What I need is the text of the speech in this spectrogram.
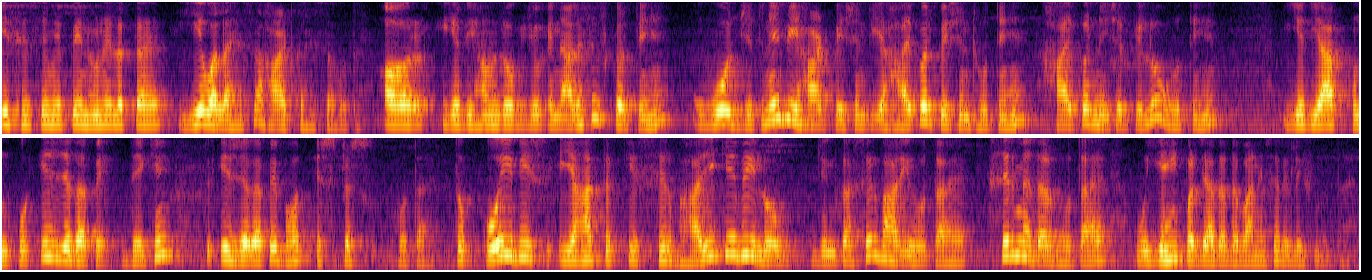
इस हिस्से में पेन होने लगता है। ये वाला हिस्सा हार्ट का हिस्सा होता है। और यदि हम लोग जो एनालिसिस करते हैं, वो जितने भी हार्ट पेशेंट या हाइपर पेशेंट होते हैं हाइपर नेचर के लोग होते हैं, यदि आप उनको इस जगह पे देखें तो इस जगह पे बहुत स्ट्रेस होता है। तो कोई भी यहाँ तक कि सिर भारी के भी लोग, जिनका सिर भारी होता है, सिर में दर्द होता है, वो यहीं पर ज़्यादा दबाने से रिलीफ मिलता है।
